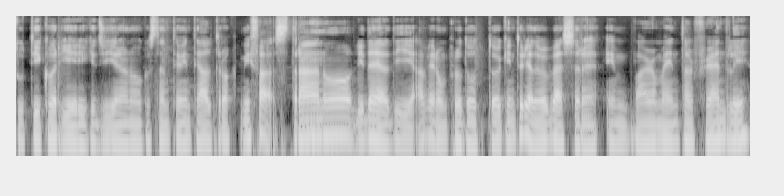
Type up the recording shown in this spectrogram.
tutti i corrieri che girano costantemente altro. Mi fa strano l'idea di avere un prodotto che in teoria dovrebbe essere environmental friendly,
